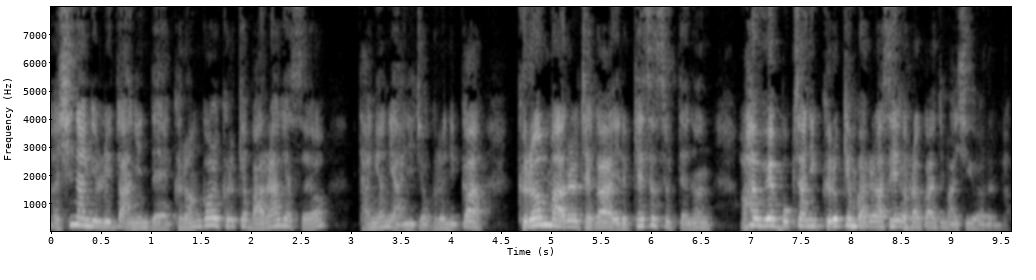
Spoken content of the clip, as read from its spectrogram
어, 신앙 윤리도 아닌데 그런 걸 그렇게 말을 하겠어요? 당연히 아니죠. 그러니까 그런 말을 제가 이렇게 했었을 때는 아 왜 목사님 그렇게 말을 하세요라고 하지 마시기 바랍니다.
